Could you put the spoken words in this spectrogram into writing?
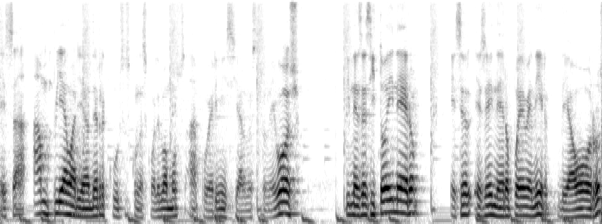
esa amplia variedad de recursos con las cuales vamos a poder iniciar nuestro negocio. Si necesito dinero, ese, ese dinero puede venir de ahorros,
